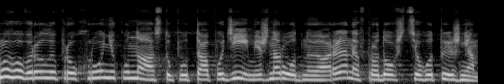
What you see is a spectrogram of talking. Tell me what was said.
Ми говорили про хроніку наступу та події міжнародної арени впродовж цього тижня.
